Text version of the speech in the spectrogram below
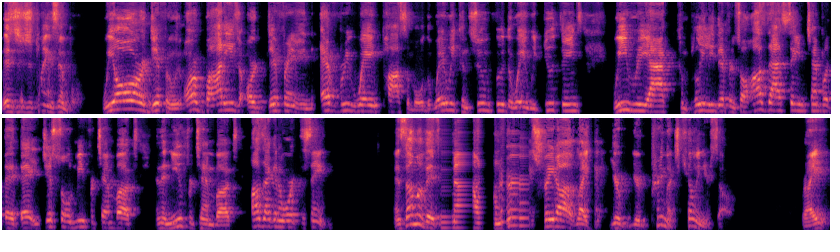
This is just plain simple. We all are different. Our bodies are different in every way possible. The way we consume food, the way we do things, we react completely different. So how's that same template that they just sold me for 10 bucks and then you for 10 bucks? How's that going to work the same? And some of it's malnourished, straight out like you're you're pretty much killing yourself right?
